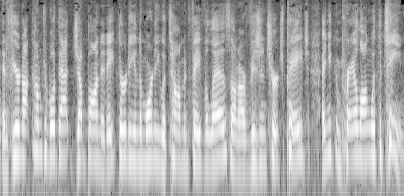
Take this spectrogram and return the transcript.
And if you're not comfortable with that, jump on at 8:30 in the morning with Tom and Faye Velez on our Vision Church page, and you can pray along with the team.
